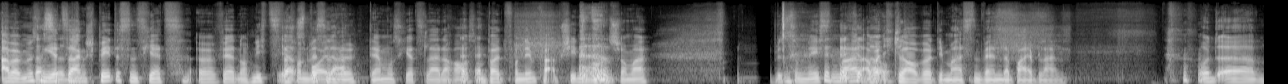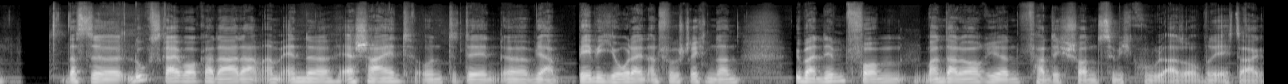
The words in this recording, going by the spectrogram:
Aber wir müssen jetzt sagen, spätestens jetzt, äh, wer noch nichts ja, davon Spoiler. wissen will, der muss jetzt leider raus. Und bei, von dem verabschieden wir uns schon mal. Bis zum nächsten Mal. genau. Aber ich glaube, die meisten werden dabei bleiben. Und, ähm, dass äh, Luke Skywalker da, da am Ende erscheint und den äh, ja, Baby Yoda in Anführungsstrichen dann übernimmt vom Mandalorian, fand ich schon ziemlich cool. Also, muss ich echt sagen.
